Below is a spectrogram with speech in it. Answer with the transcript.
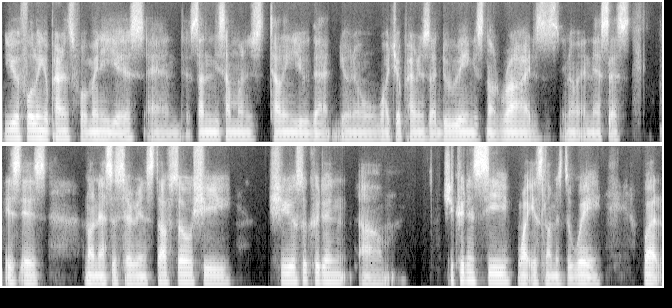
you're following your parents for many years and suddenly someone is telling you that you know what your parents are doing is not right is you know and SS is is not necessary and stuff. So she she also couldn't um she couldn't see why Islam is the way. But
